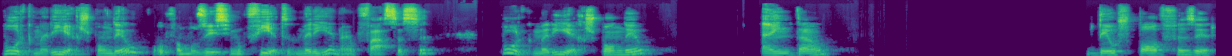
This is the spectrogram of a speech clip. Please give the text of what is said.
Porque Maria respondeu, o famosíssimo Fiat de Maria, não é? o faça-se, porque Maria respondeu, então Deus pode fazer.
